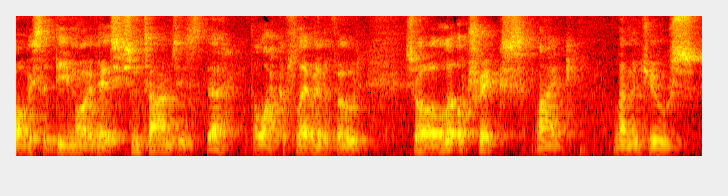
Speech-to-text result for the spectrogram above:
obviously demotivates you sometimes is the, the lack of flavour in the food. So little tricks like lemon juice,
